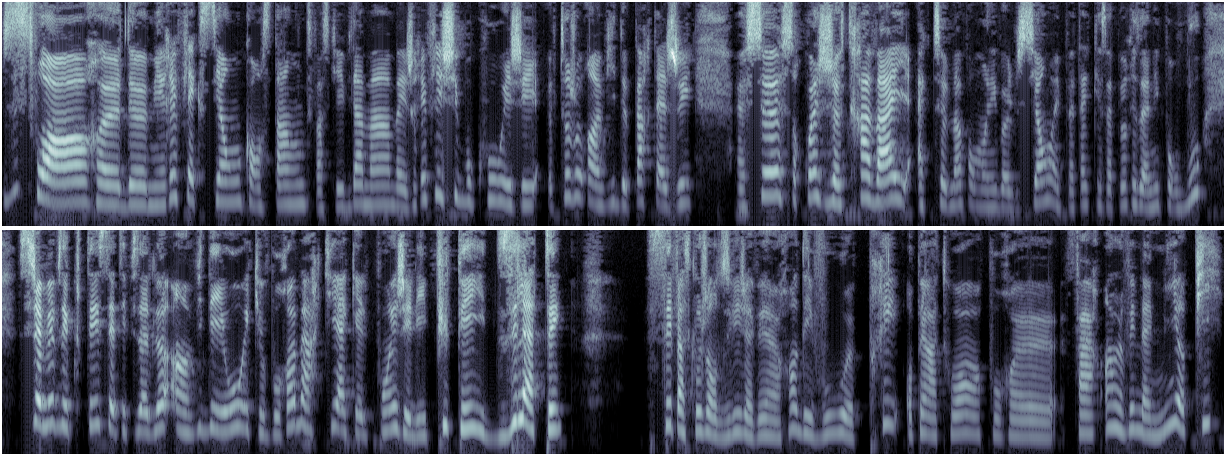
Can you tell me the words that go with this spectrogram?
histoires, euh, de mes réflexions constantes parce qu'évidemment, ben, je réfléchis beaucoup et j'ai toujours envie de partager ce sur quoi je travaille actuellement pour mon évolution et peut-être que ça peut résonner pour vous si jamais vous écoutez cet épisode-là en vidéo et que vous remarquez à quel point j'ai les pupilles dilatées, c'est parce qu'aujourd'hui, j'avais un rendez-vous euh, pré-opératoire pour euh, faire enlever ma myopie.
